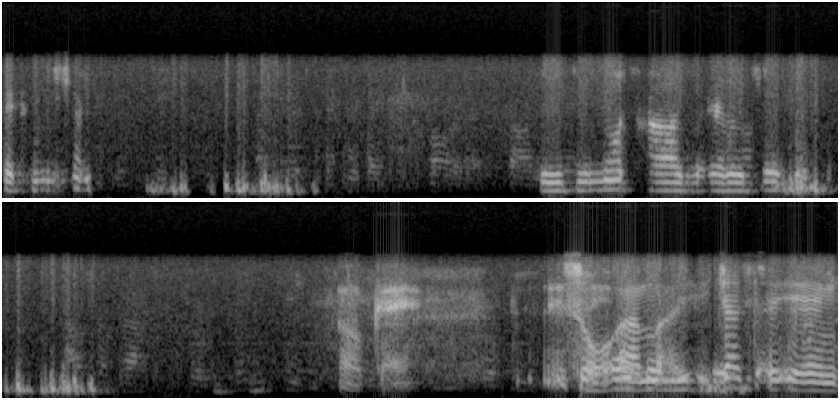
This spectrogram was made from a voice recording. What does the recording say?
technician. We do not have a radiologist. Okay. So, um, just um,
